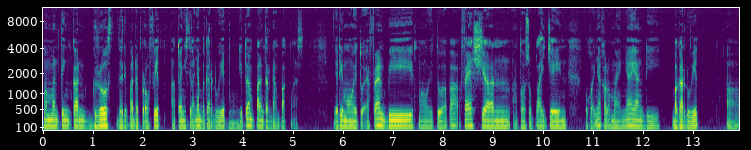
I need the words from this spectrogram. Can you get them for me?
mementingkan growth daripada profit atau yang istilahnya bakar duit, Hmm. itu yang paling terdampak, Mas. Jadi mau itu F&B, mau itu apa fashion atau supply chain, pokoknya kalau mainnya yang di bakar duit, eh,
